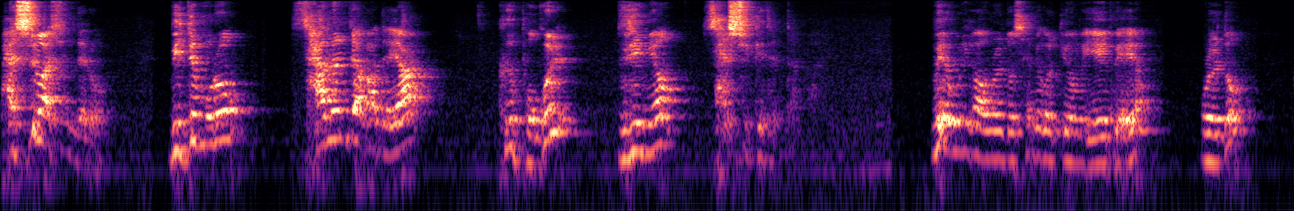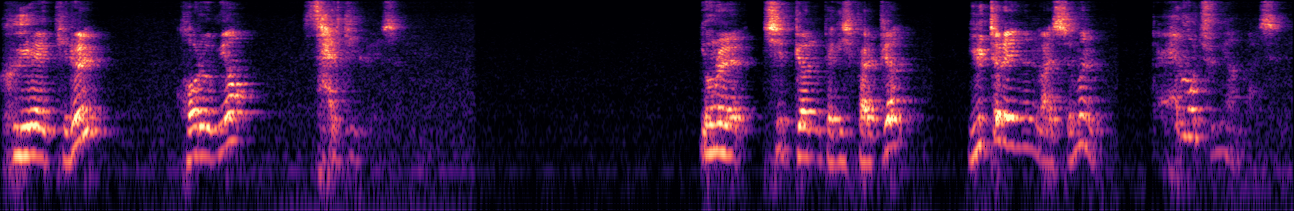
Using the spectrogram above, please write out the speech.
말씀하신 대로 믿음으로 사는 자가 돼야 그 복을 누리며 살 수 있게 된단 말이에요. 왜 우리가 오늘도 새벽을 깨우며 예배해요? 오늘도 그의 길을 걸으며 살기 위해서. 오늘 시편 128편 1절에 있는 말씀은 너무 중요한 말씀이에요.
